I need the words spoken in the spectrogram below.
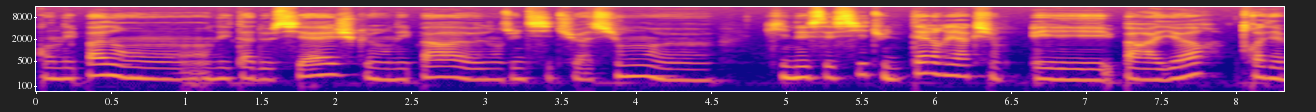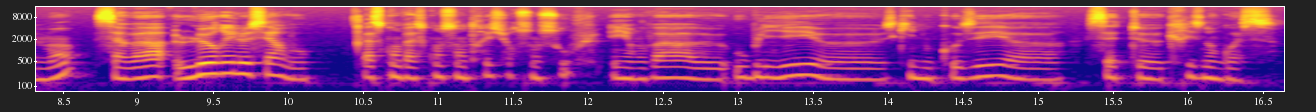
qu'on n'est pas en état de siège, qu'on n'est pas euh, dans une situation euh, qui nécessite une telle réaction. Et par ailleurs, troisièmement, ça va leurrer le cerveau parce qu'on va se concentrer sur son souffle et on va euh, oublier ce qui nous causait cette crise d'angoisse.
